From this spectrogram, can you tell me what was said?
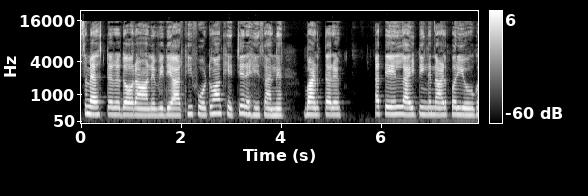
ਸਮੈਸਟਰ ਦੌਰਾਨ ਵਿਦਿਆਰਥੀ ਫੋਟੋਆਂ ਖਿੱਚ ਰਹੇ ਸਨ। ਬਣਤਰ ਅਤੇ ਲਾਈਟਿੰਗ ਨਾਲ ਪ੍ਰਯੋਗ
